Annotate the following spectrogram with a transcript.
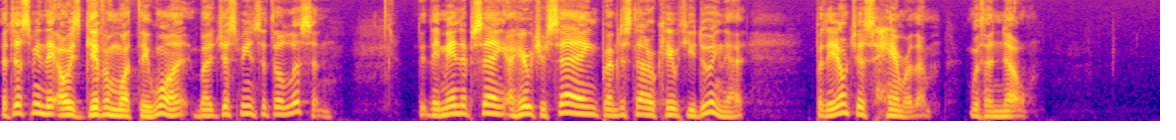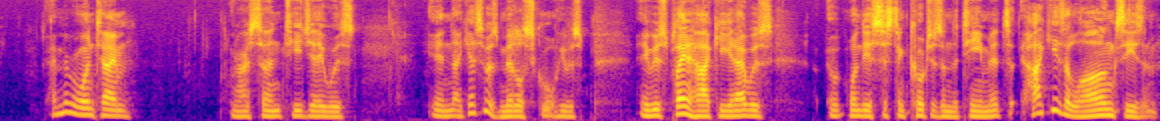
That doesn't mean they always give them what they want, but it just means that they'll listen. They may end up saying, I hear what you're saying, but I'm just not okay with you doing that. But they don't just hammer them with a no. I remember one time when our son TJ was in, I guess it was middle school. He was he was playing hockey, and I was one of the assistant coaches on the team. And it's hockey is a long season.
